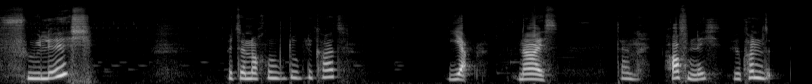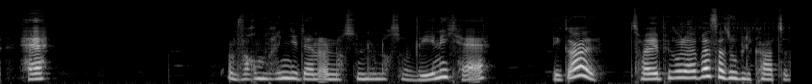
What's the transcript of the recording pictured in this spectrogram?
Fühle ich. Bitte noch ein Duplikat. Ja, nice. Dann hoffentlich. Wir können. Hä? Und warum bringen die denn auch noch so, nur noch so wenig? Hä? Egal. Zwei Epic oder besser Duplikate.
